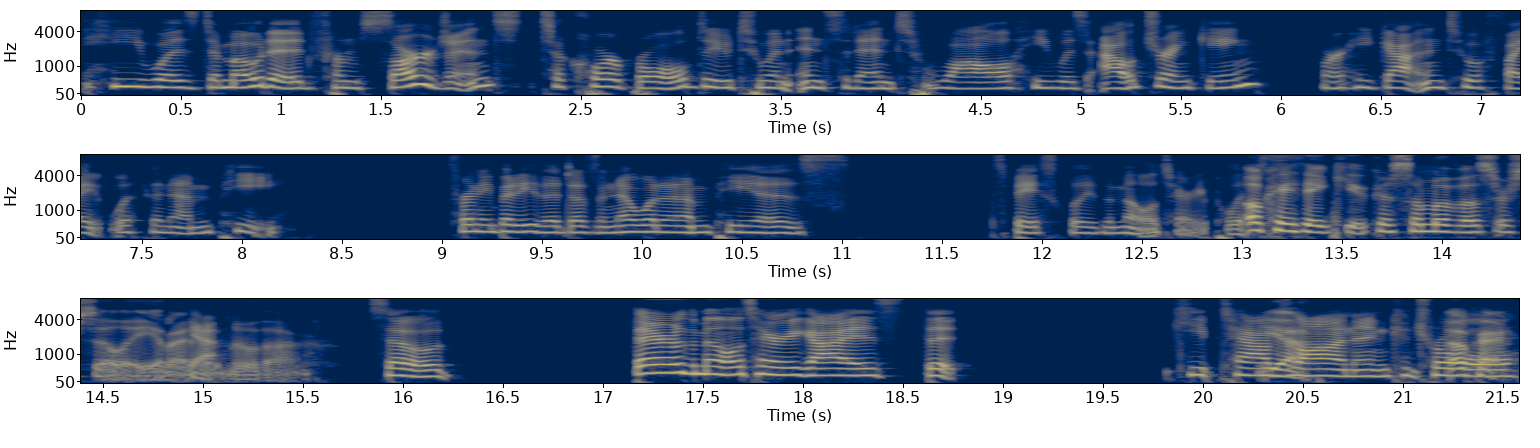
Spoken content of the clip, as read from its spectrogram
he was demoted from sergeant to corporal due to an incident while he was out drinking, where he got into a fight with an MP. For anybody that doesn't know what an MP is, it's basically the military police. Okay, thank you. Because some of us are silly and I Yeah. didn't know that. So they're the military guys that keep tabs Yeah. on and control Okay.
